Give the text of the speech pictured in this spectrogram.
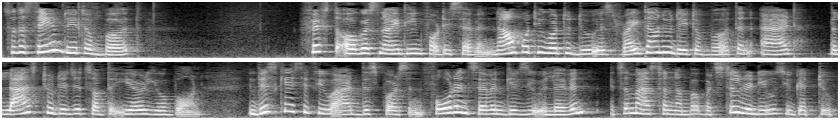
So the same date of birth 5th August 1947. Now, what you got to do is write down your date of birth and add the last two digits of the year you're born. In this case, if you add this person, 4 and 7 gives you 11. It's a master number, but still reduce, you get 2.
